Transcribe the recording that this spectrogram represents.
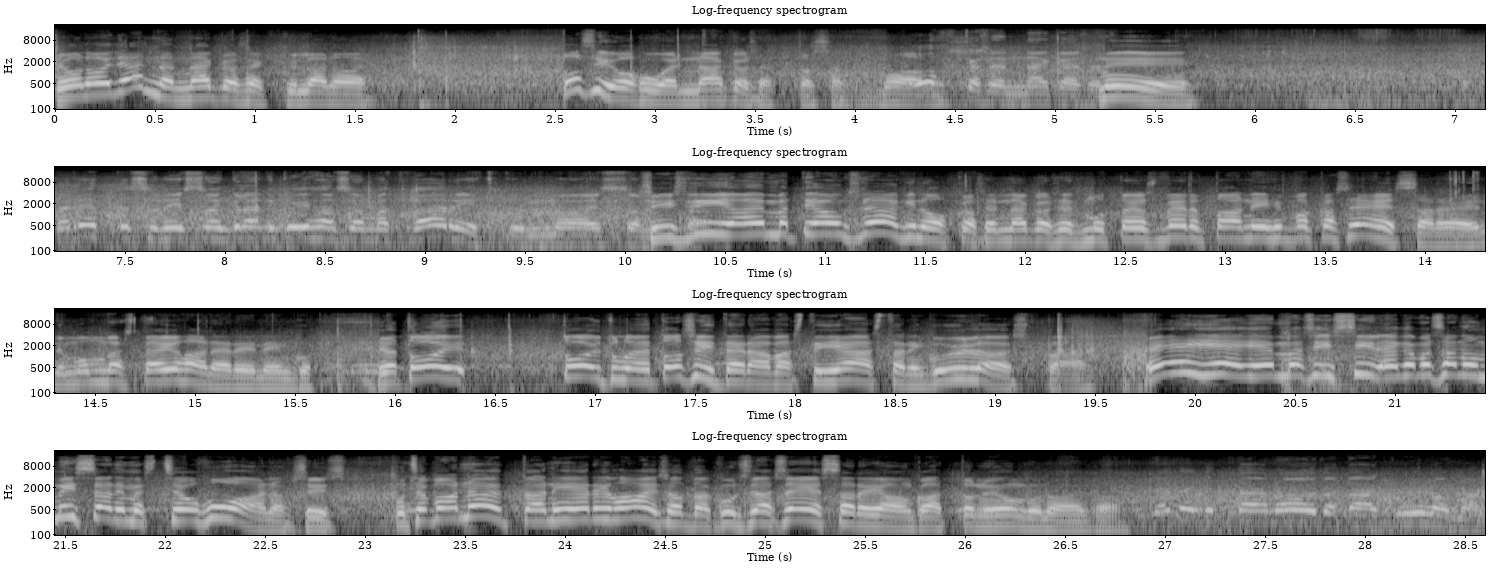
Joo, ne on jännän näköiset kyllä noin. Tosi ohuen näköiset tossa maalla. Uhkasen näköiset. Niin. Periaatteessa niissä on kyllä niinku ihan samat värit kuin noissa. Siis mutta- niin, ja en mä tiedä onko nääkin ohkaisen näköiset, mutta jos vertaa niihin vaikka seessareihin, niin mun mielestä ihan eri niinku. Ja toi, toi tulee tosi terävästi jäästä niinku ylöspäin. Ei, ei, en mä siis siinä, eikä mä sano missään nimessä, että se on huono siis. Mut se vaan näyttää niin erilaiselta, kun sitä seessaria on kattonut jonkun aikaa. Jotenkin tää on outo tää nyt kokonaan.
